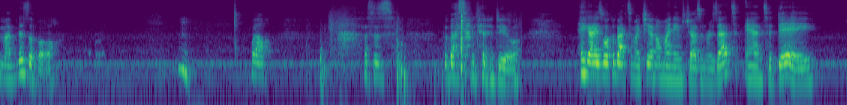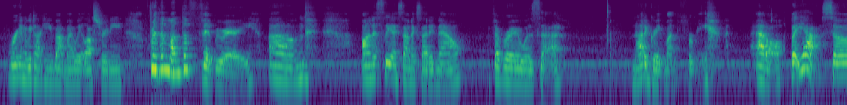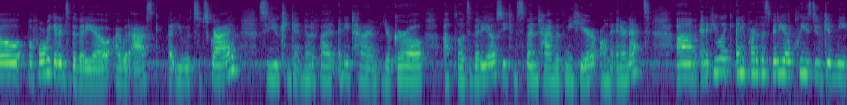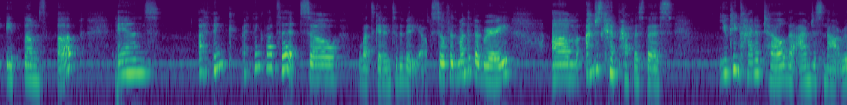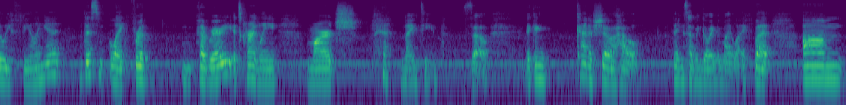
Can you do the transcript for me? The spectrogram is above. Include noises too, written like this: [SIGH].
Am I visible? Hmm. Well, this is the best [LAUGHS] I'm gonna do. Hey guys, welcome back to my channel. My name's Jasmine Rosette, and today we're gonna be talking about my weight loss journey for the month of February. Um, [LAUGHS] honestly, I sound excited now. February was uh, not a great month for me [LAUGHS] at all. But yeah, so before we get into the video, I would ask that you would subscribe so you can get notified anytime your girl uploads a video so you can spend time with me here on the internet. Um, and if you like any part of this video, please do give me a thumbs up. And I think, I think that's it. So let's get into the video. So for the month of February, um, [LAUGHS] I'm just gonna preface this you can kind of tell that I'm just not really feeling it. This, like, for February, it's currently March [LAUGHS] 19th. So it can kind of show how things have been going in my life. But um,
